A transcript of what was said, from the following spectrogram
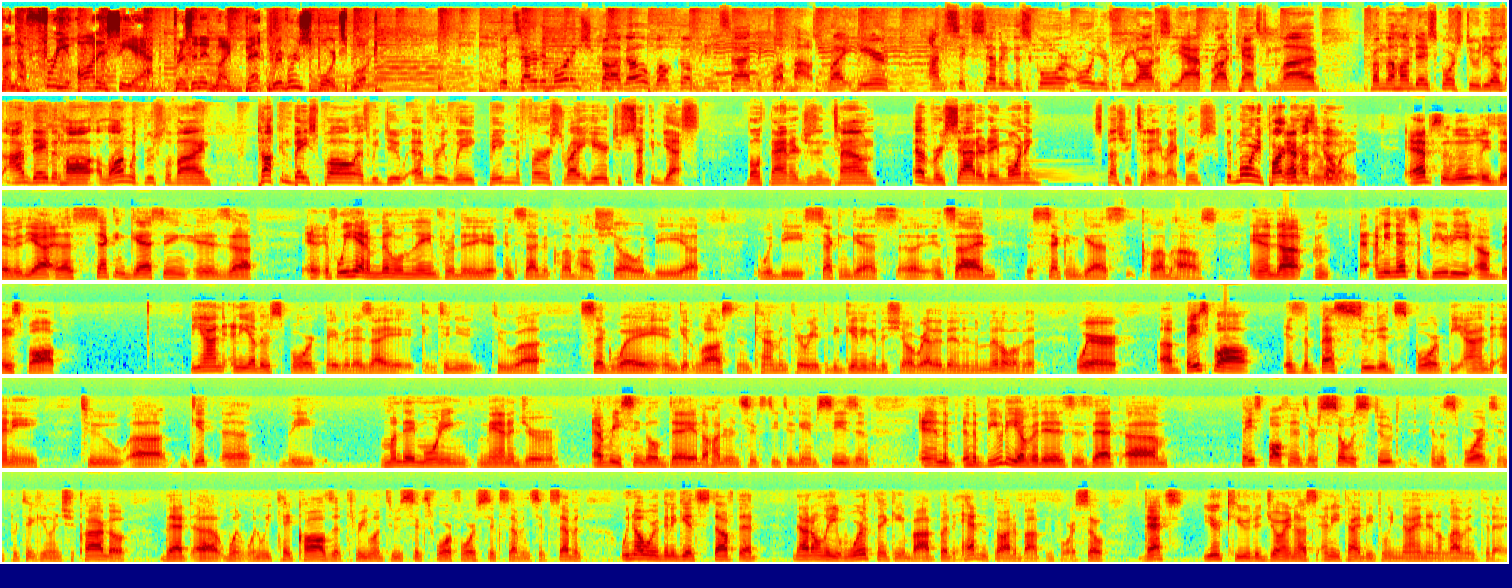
on the free Audacy app, presented by Bet Rivers Sportsbook. Good Saturday morning, Chicago. Welcome inside the clubhouse right here on 670 The Score or your free Audacy app, broadcasting live from the Hyundai Score Studios. I'm David Haugh, along with Bruce Levine, talking baseball as we do every week, being the first right here to second guess both managers in town every Saturday morning, especially today, right, Bruce? Good morning, partner. Absolutely. How's it going? Absolutely, David. Yeah, second guessing is. Uh, if we had a middle name for the Inside the Clubhouse show, would be uh, would be second guess uh, inside the second guess clubhouse. And uh, I mean that's the beauty of baseball. Beyond any other sport, David, as I continue to uh, segue and get lost in commentary at the beginning of the show rather than in the middle of it, where uh, baseball is the best suited sport beyond any to uh, get uh, the Monday morning manager every single day of the 162 game season. And the, and the beauty of it is, is that um, baseball fans are so astute in the sports, in particular in Chicago, that uh, when, when we take calls at 312-644-6767, we know we're going to get stuff that not only we're thinking about, but hadn't thought about before. So that's your cue to join us anytime between 9 and 11 today.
